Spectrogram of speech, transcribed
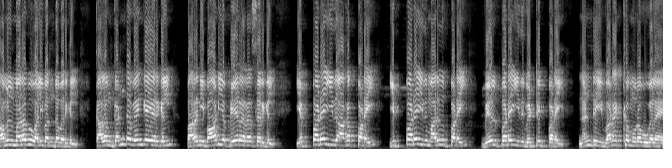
தமிழ் மரபு வழிவந்தவர்கள் களம் கண்ட வேங்கையர்கள் பரணி பாடிய பேரரசர்கள். எப்படை இது அகப்படை இப்படை இது மருதுப்படை வேல்படை இது வெற்றிப்படை. நன்றி வணக்கம் உறவுகளே.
